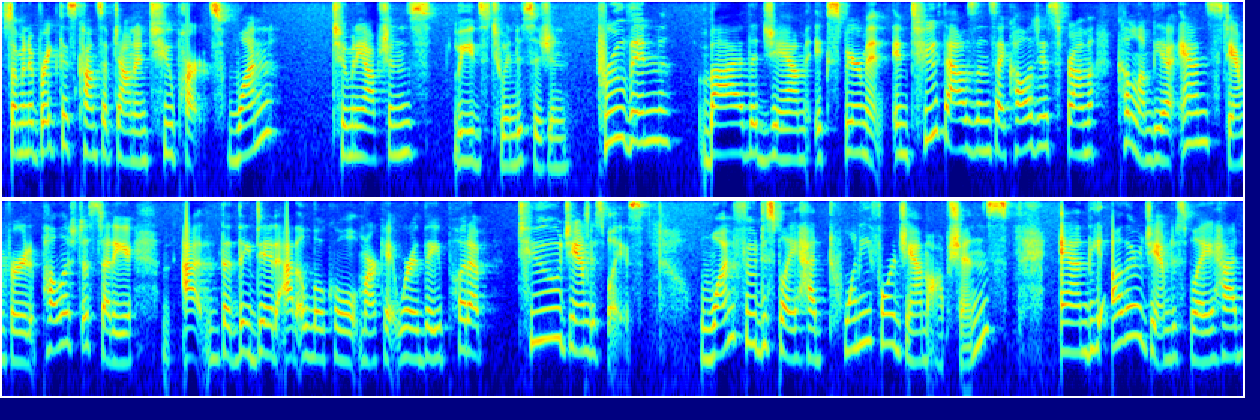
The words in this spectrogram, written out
So I'm going to break this concept down in two parts. One, too many options leads to indecision. Proven by the JAM experiment. In 2000, psychologists from Columbia and Stanford published a study at, that they did at a local market where they put up two JAM displays. One food display had 24 jam options, and the other jam display had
